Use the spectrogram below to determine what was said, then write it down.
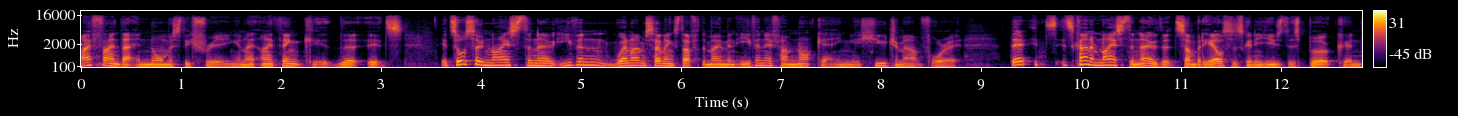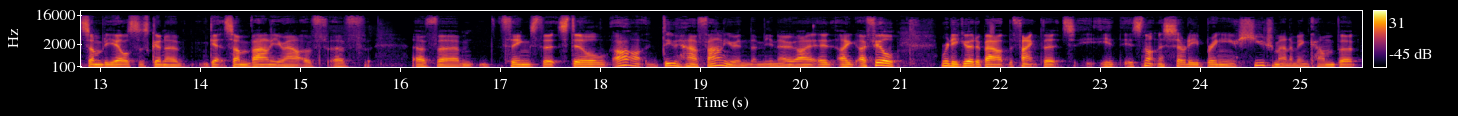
I find that enormously freeing. And I, I think that it's it's also nice to know, even when I'm selling stuff at the moment, even if I'm not getting a huge amount for it, there, it's it's kind of nice to know that somebody else is going to use this book and somebody else is going to get some value out of of of um, things that still are do have value in them. You know, I I, I feel really good about the fact that it, it's not necessarily bringing a huge amount of income, but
